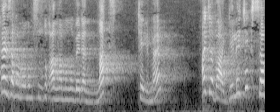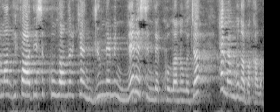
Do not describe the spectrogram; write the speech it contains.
her zaman olumsuzluk anlamını veren not kelime acaba gelecek zaman ifadesi kullanırken cümlemin neresinde kullanılacak? Hemen buna bakalım.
